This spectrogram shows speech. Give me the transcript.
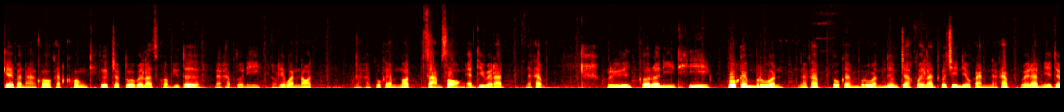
แก้ปัญหาข้อขัดข้องที่เกิดจากตัวไวรัสคอมพิวเตอร์นะครับ ตัวนี้เราเรียกว่า NOT นะครับ โปรแกรม NOT 32 Antivirus นะครับ หรือกรณีที่ โปรแกรมรวนนะครับโปรแกรมรวนเนื่องจากไวรัสก็เช่นเดียวกันนะครับ ไวรัสเนี่ยจะ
